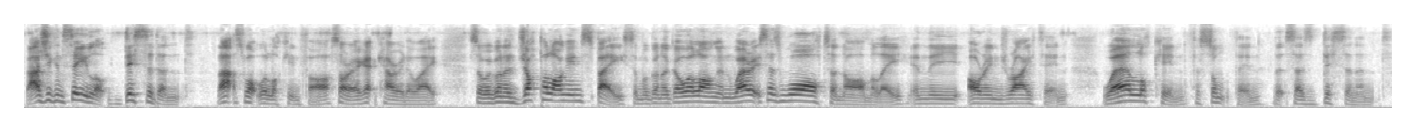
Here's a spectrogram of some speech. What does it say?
But as you can see look dissonant. That's what we're looking for. Sorry, I get carried away. So we're going to drop along in space and we're going to go along and where it says water normally in the orange writing, we're looking for something that says dissonant.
